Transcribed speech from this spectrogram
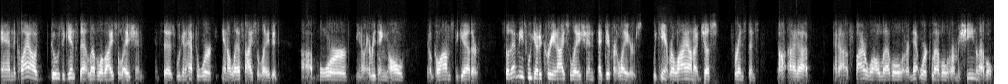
And the cloud goes against that level of isolation and says we're going to have to work in a less isolated, uh, more, you know, everything all you know, gloms together. So that means we've got to create isolation at different layers. We can't rely on it just, for instance, uh, at a at a firewall level or network level or machine level.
